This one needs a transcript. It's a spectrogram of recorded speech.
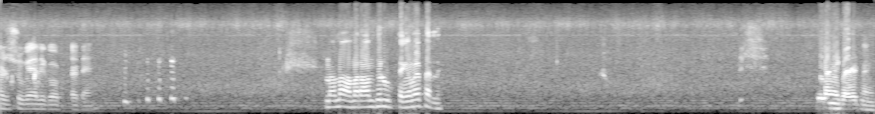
हर्षु का हेलीकॉप्टर है। ना ना हम आराम से लुटेंगे मैं पहले। नहीं भाई नहीं।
